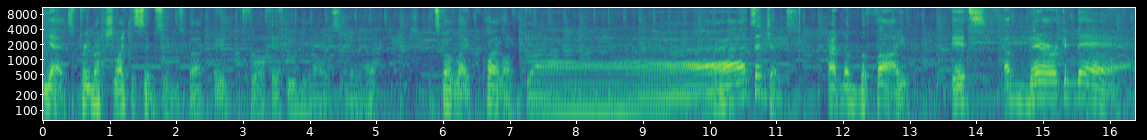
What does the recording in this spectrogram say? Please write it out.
yeah, it's pretty much like The Simpsons, but aimed for 15 year olds and over. It's got like quite a lot of gags and jokes. At number 5, it's American Dad.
